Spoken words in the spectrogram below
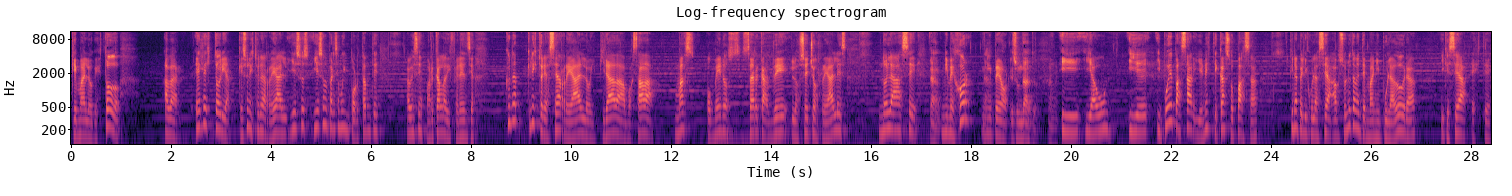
qué malo que es todo. A ver, es la historia, que es una historia real, y eso, es, y eso me parece muy importante a veces marcar la diferencia. Que una, que una historia sea real o inspirada, basada más o menos cerca de los hechos reales, no la hace Claro. ni mejor No, ni peor. Es un dato. Y, y aún. Y, eh, y puede pasar, y en este caso pasa, que una película sea absolutamente manipuladora y que sea este,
